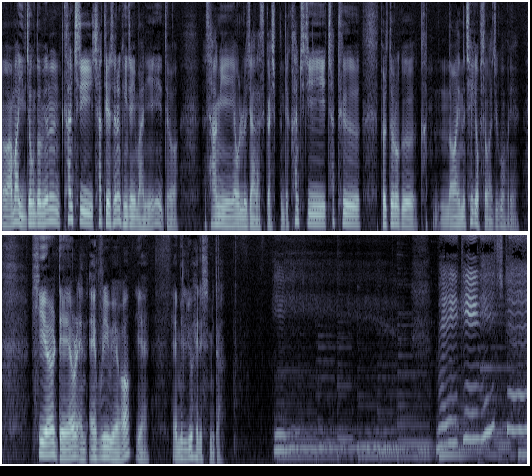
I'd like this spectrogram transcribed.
어, 아마 이 정도면은 칸츄리 차트에서는 굉장히 많이 저 상위에 오르지 않았을까 싶은데 칸츄리 차트 별도로 그 나와 있는 책이 없어가지고 예. Here, There and Everywhere 예, 에밀리오 해리스입니다. Here, making each day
